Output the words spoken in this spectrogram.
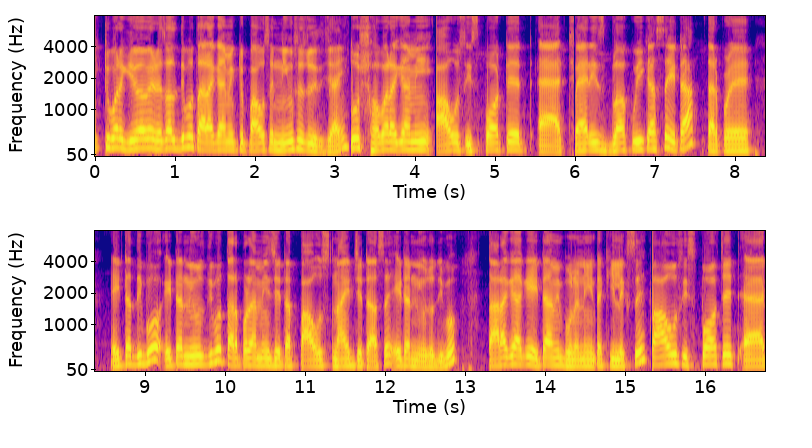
একটু পরে কীভাবে রেজাল্ট দিব, তার আগে আমি একটু পাউসের নিউজে যদি যাই, তো সবার আগে আমি পাউস spotted at Paris block week আছে এটা। তারপরে এইটা দিব, এটা নিউজ দিব। তারপরে আমি যেটা পাউস নাইট যেটা আছে, এটা নিউজও দিব। তার আগে আগে এটা আমি বলে নিই এটা কি লিখছে। পাউস spotted at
